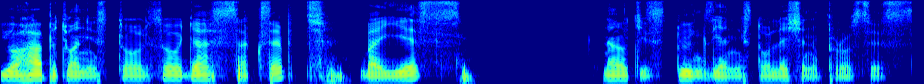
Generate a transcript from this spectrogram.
You are happy to uninstall. So just accept by yes. Now it is doing the installation process.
